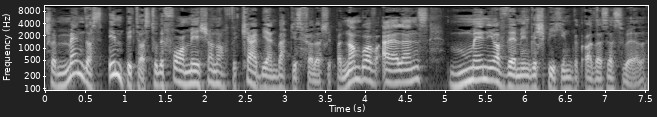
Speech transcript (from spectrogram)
tremendous impetus to the formation of the Caribbean Baptist Fellowship. A number of islands, many of them English speaking, but others as well,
